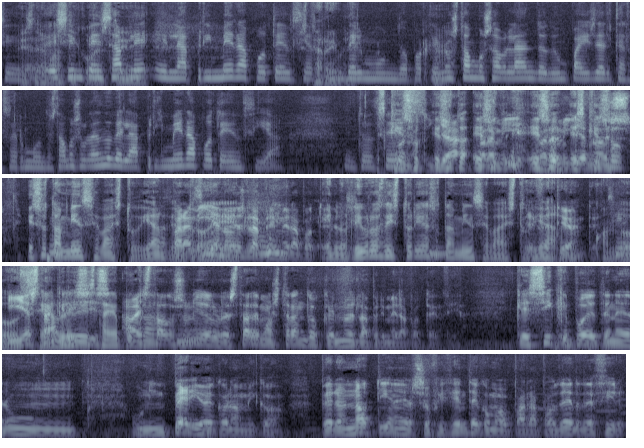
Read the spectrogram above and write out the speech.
es, impensable en la primera potencia del mundo, porque no estamos hablando de un país del tercer mundo, estamos hablando de la primera potencia. Entonces, eso, también se va a estudiar. Para mí ya no es la primera potencia. En los libros de historia eso también se va a estudiar. Cuando y esta crisis a Estados Unidos le está demostrando que no es la primera potencia. Que sí que puede tener un, un imperio económico, pero no tiene el suficiente como para poder decir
